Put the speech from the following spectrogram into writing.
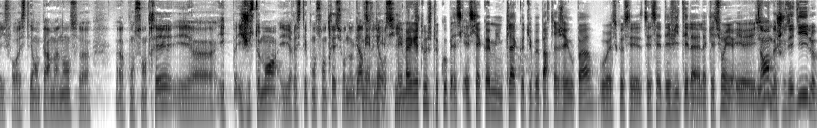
Il faut rester en permanence euh, concentré et, euh, et, justement et rester concentré sur nos gardes. Mais, mais, aussi... mais malgré tout, je te coupe. Est-ce, est-ce qu'il y a quand même une claque que tu peux partager ou pas, ou est-ce que c'est essaies d'éviter la, la question et, Non, mais je vous ai dit le,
